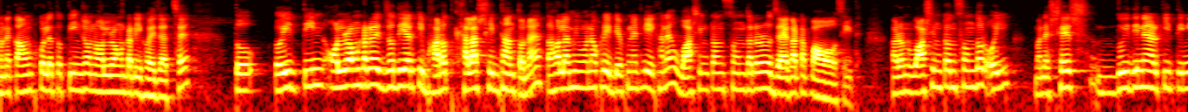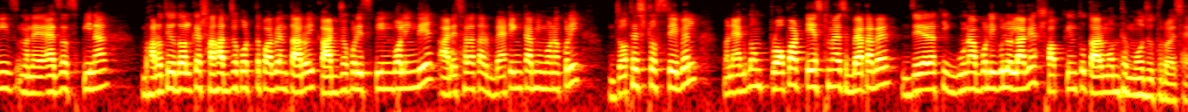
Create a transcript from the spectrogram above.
মানে কাউন্ট করলে তো তিনজন অলরাউন্ডারই হয়ে যাচ্ছে। তো ওই তিন অলরাউন্ডারের যদি আর কি ভারত খেলার সিদ্ধান্ত নেয়, তাহলে আমি মনে করি ডেফিনেটলি এখানে ওয়াশিংটন সুন্দরেরও জায়গাটা পাওয়া উচিত। কারণ ওয়াশিংটন সুন্দর ওই মানে শেষ দুই দিনে আর কি তিনি মানে অ্যাজ আ স্পিনার ভারতীয় দলকে সাহায্য করতে পারবেন তার ওই কার্যকরী স্পিন বলিং দিয়ে। আর এছাড়া তার ব্যাটিংটা আমি মনে করি যথেষ্ট স্টেবল মানে একদম প্রপার টেস্ট ম্যাচ ব্যাটারের যে আর কি গুণাবলীগুলো লাগে, সব কিন্তু তার মধ্যে মজুত রয়েছে।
